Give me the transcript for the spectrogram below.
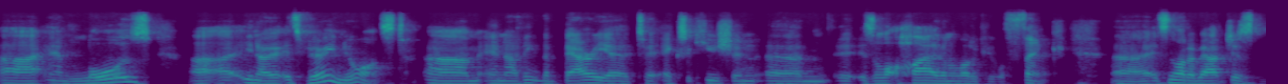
uh, and laws, uh, you know, it's very nuanced. Um, and I think the barrier to execution um, is a lot higher than a lot of people think. Uh, it's not about just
